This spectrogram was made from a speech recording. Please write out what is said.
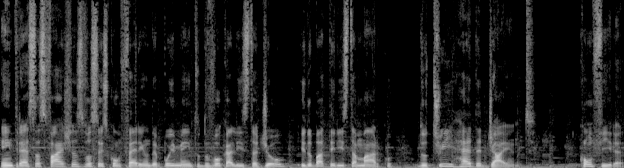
Entre essas faixas, vocês conferem o depoimento do vocalista Joe e do baterista Marco do Three-Headed Giant. Confira.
